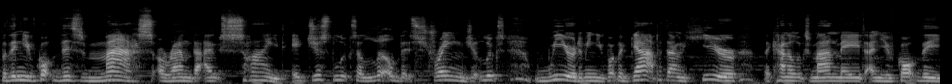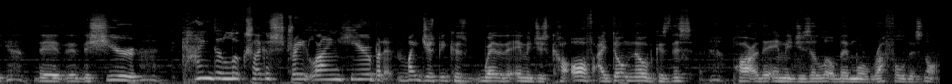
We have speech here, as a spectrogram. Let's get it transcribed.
but then you've got this mass around the outside. It just looks a little bit strange. It looks weird. I mean you've got the gap down here that kind of looks man-made and you've got the the the, the sheer kind of looks like a straight line here but it might just because whether the image is cut off I don't know because this part of the image is a little bit more ruffled. It's not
